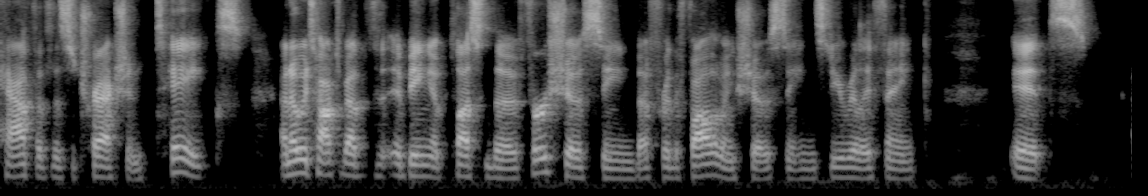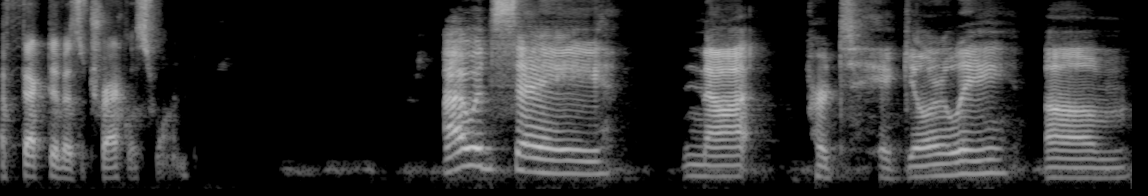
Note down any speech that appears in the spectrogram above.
path that this attraction takes? I know we talked about it being a plus in the first show scene, but for the following show scenes, do you really think it's effective as a trackless one? I would say not particularly. Um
